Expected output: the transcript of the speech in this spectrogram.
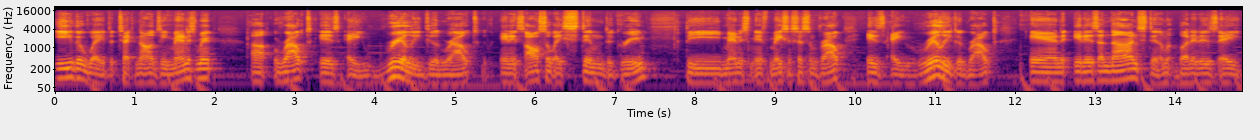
either way the technology management uh, route is a really good route and it's also a stem degree The management information systems route is a really good route and it is a non-STEM, but it is a,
